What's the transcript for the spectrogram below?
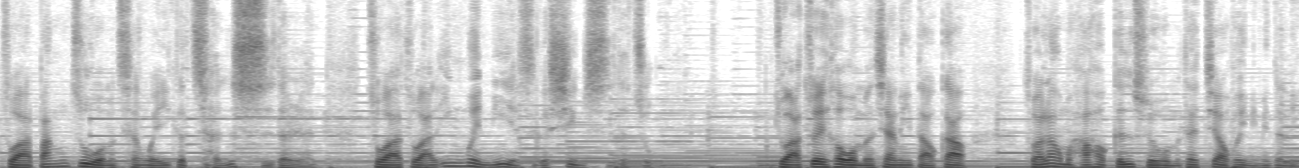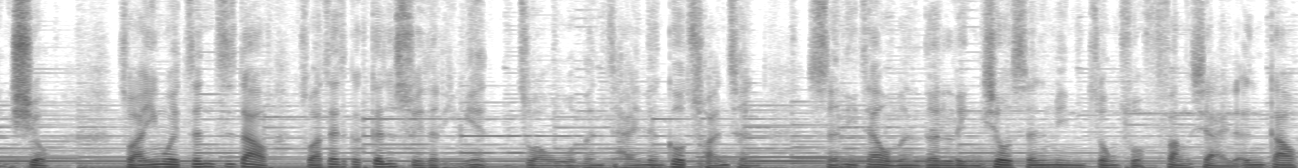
主啊帮助我们成为一个诚实的人，主啊主啊，因为你也是个信实的主，主啊最后我们向你祷告，主啊让我们好好跟随我们在教会里面的领袖，主啊因为真知道，主啊在这个跟随的里面，主啊我们才能够传承神你在我们的领袖生命中所放下来的恩高。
